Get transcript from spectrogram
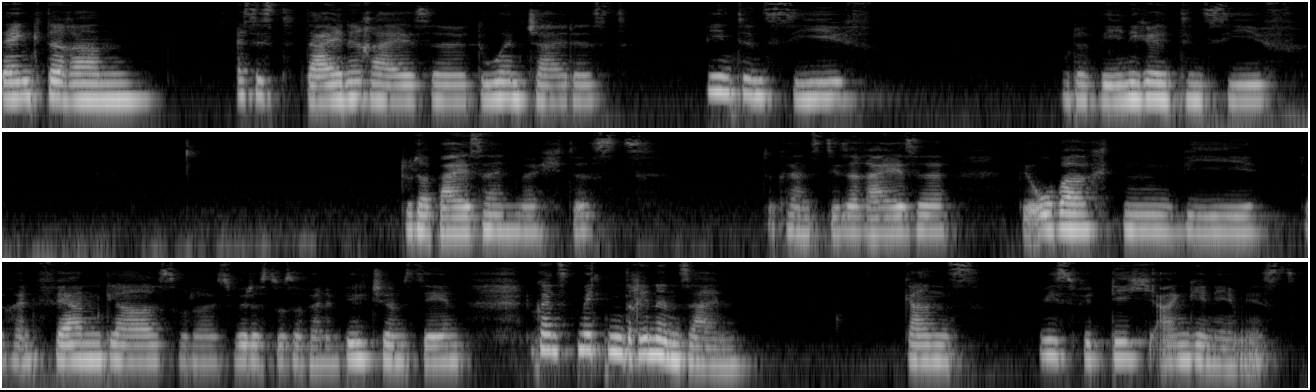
Denk daran, es ist deine Reise, du entscheidest, wie intensiv oder weniger intensiv du dabei sein möchtest. Du kannst diese Reise beobachten wie durch ein Fernglas oder als würdest du es auf einem Bildschirm sehen. Du kannst mittendrin sein, ganz wie es für dich angenehm ist.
